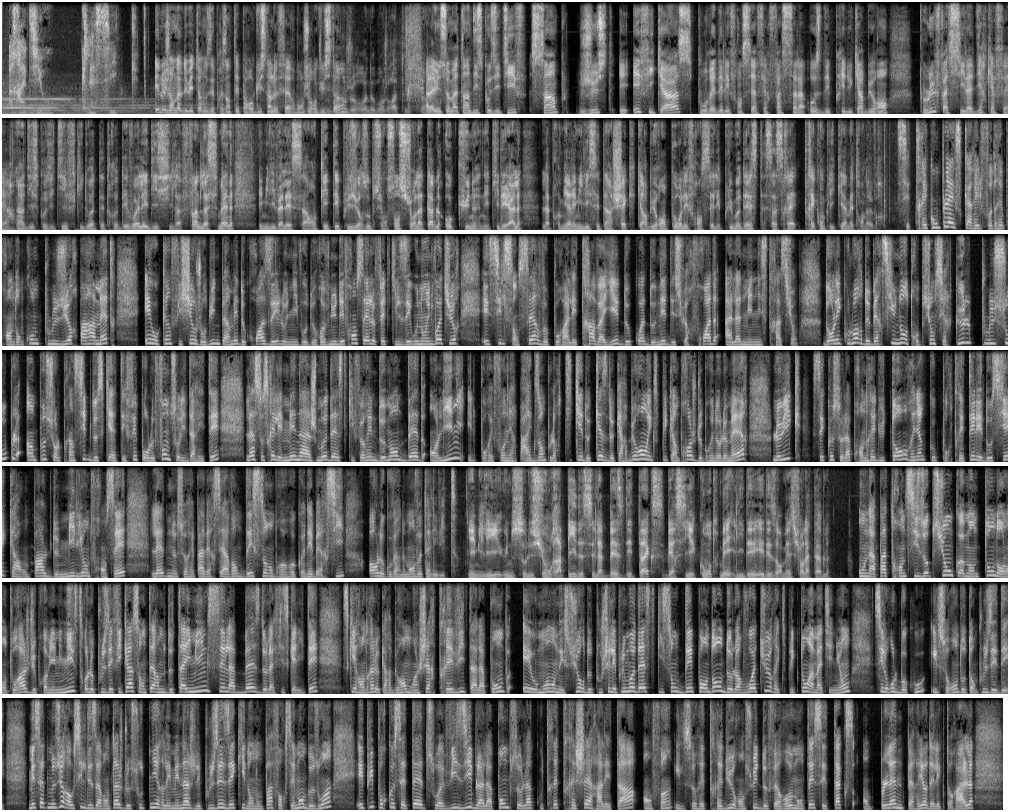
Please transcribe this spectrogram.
Radio Classique. Et le journal du 8 heures nous est présenté par Augustin Lefebvre. Bonjour Augustin. Bonjour Renaud, bonjour à tous. À la une ce matin, dispositif simple, juste et efficace pour aider les Français à faire face à la hausse des prix du carburant. Plus facile à dire qu'à faire. Un dispositif qui doit être dévoilé d'ici la fin de la semaine. Émilie Vallès a enquêté. Plusieurs options sont sur la table. Aucune n'est idéale. La première, Émilie, c'est un chèque carburant pour les Français les plus modestes. Ça serait très compliqué à mettre en œuvre. C'est très complexe car il faudrait prendre en compte plusieurs paramètres et aucun fichier aujourd'hui ne permet de croiser le niveau de revenu des Français, le fait qu'ils aient ou non une voiture et s'ils s'en servent pour aller travailler, de quoi donner des sueurs froides à l'administration. Dans les couloirs de Bercy, une autre option circule, plus souple, un peu sur le principe de ce qui a été fait pour le Fonds de solidarité. Là, ce seraient les ménages modestes qui feraient une demande d'aide en ligne. Ils pourraient fournir par exemple leur ticket de caisse de carburant, explique un proche de Bruno Le Maire. Le hic, c'est que cela prendrait du temps rien que pour traiter les dossiers car on parle de millions de Français. L'aide ne serait pas versée avant décembre, reconnaît Bercy. Or, le gouvernement veut aller vite. Émilie, une solution rapide, c'est la baisse des taxes. Bercy est contre, mais l'idée est désormais sur la table. On n'a pas 36 options, commande-t-on dans l'entourage du Premier ministre. Le plus efficace en termes de timing, c'est la baisse de la fiscalité, ce qui rendrait le carburant moins cher très vite à la pompe. Et au moins, on est sûr de toucher les plus modestes qui sont dépendants de leur voiture, explique-t-on à Matignon. S'ils roulent beaucoup, ils seront d'autant plus aidés. Mais cette mesure a aussi le désavantage de soutenir les ménages les plus aisés qui n'en ont pas forcément besoin. Et puis, pour que cette aide soit visible à la pompe, cela coûterait très cher à l'État. Enfin, il serait très dur ensuite de faire remonter ces taxes en pleine période électorale.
